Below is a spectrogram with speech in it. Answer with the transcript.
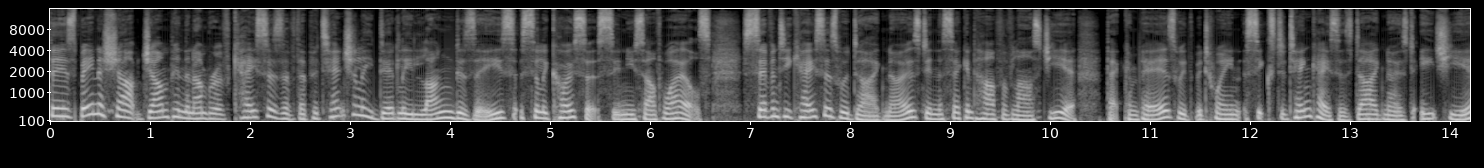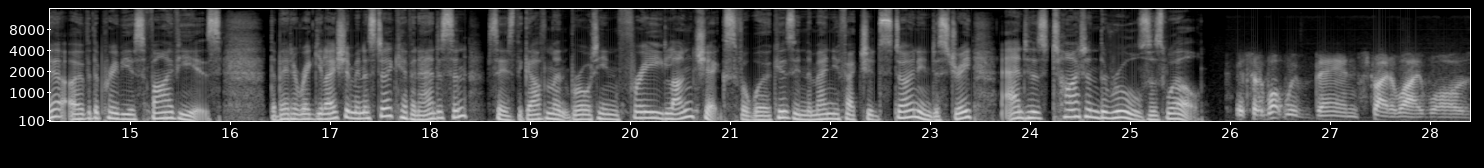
There's been a sharp jump in the number of cases of the potentially deadly lung disease, silicosis, in New South Wales. 70 cases were diagnosed in the second half of last year. That compares with between 6 to 10 cases diagnosed each year over the previous five years. The Better Regulation Minister, Kevin Anderson, says the government brought in free lung checks for workers in the manufactured stone industry and has tightened the rules as well. So what we've banned straight away was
